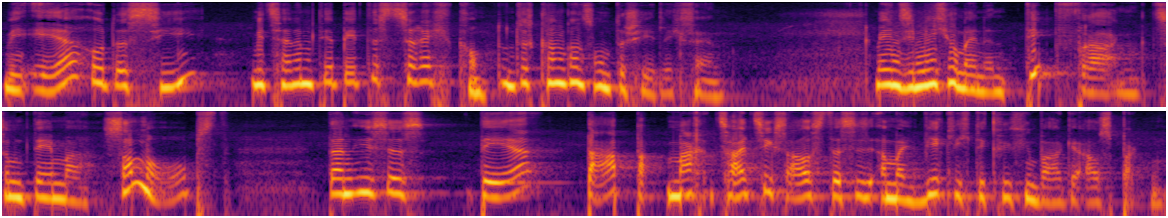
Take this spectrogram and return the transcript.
wie er oder sie mit seinem Diabetes zurechtkommt. Und das kann ganz unterschiedlich sein. Wenn Sie mich um einen Tipp fragen zum Thema Sommerobst, dann ist es der, da macht, zahlt sich aus, dass Sie einmal wirklich die Küchenwaage auspacken.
